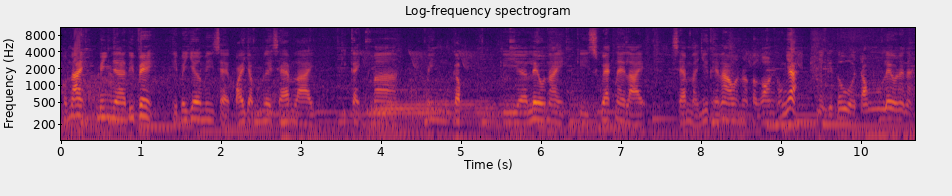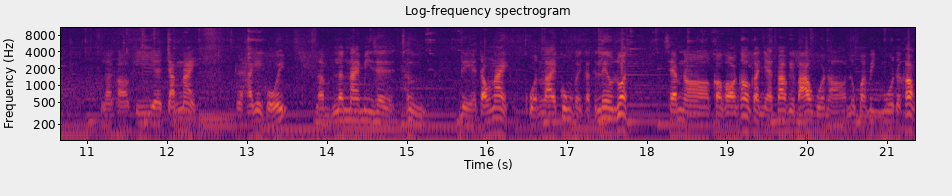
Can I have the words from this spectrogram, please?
Hôm nay mình à, đi về thì bây giờ mình sẽ quay cho mọi người xem lại cái cảnh mà mình gặp cái à, lều này cái swag này lại xem là như thế nào nó có gọn không nhá? Những cái tô ở trong lều này này là có cái à, chăn này rồi hai cái gối. Là lần này mình sẽ thử để ở trong này cuốn lại cùng với cả cái lều luôn. Xem nó có gọn không cần nhét vào cái bao của nó lúc mà mình mua được không.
